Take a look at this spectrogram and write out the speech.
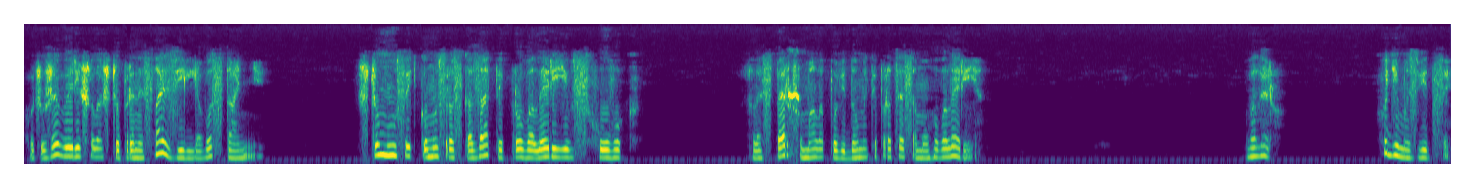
Хоч уже вирішила, що принесла зілля востаннє, що мусить комусь розказати про Валеріїв сховок, але спершу мала повідомити про це самого Валерія. Валеро, ходімо звідси,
